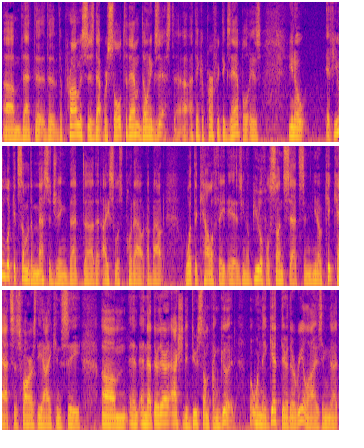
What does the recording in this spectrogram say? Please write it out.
um, that the, the the promises that were sold to them don't exist. Uh, I think a perfect example is, you know, if you look at some of the messaging that uh, that ISIL has put out about what the caliphate is, you know, beautiful sunsets and you know Kit Kats as far as the eye can see, um, and and that they're there actually to do something good. But when they get there, they're realizing that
